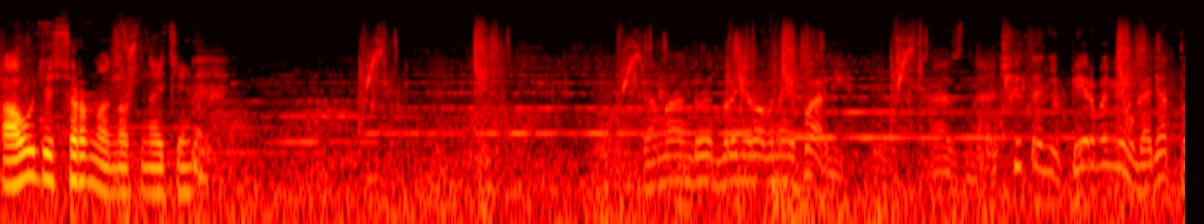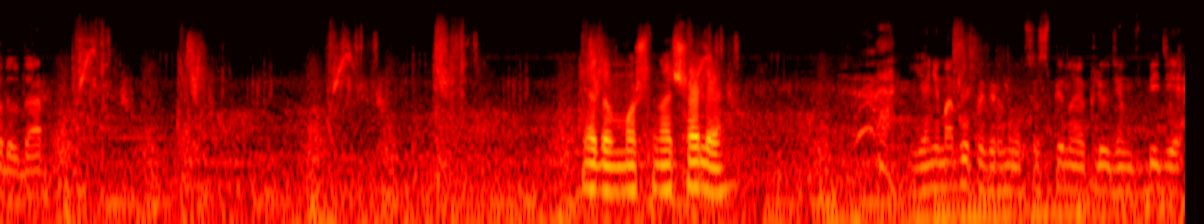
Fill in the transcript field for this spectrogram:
Ауди все равно нужно найти. Командуют бронированные парни. А значит, они первыми угодят под удар. Я думаю, может в начале. Я не могу повернуться спиной к людям в беде.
